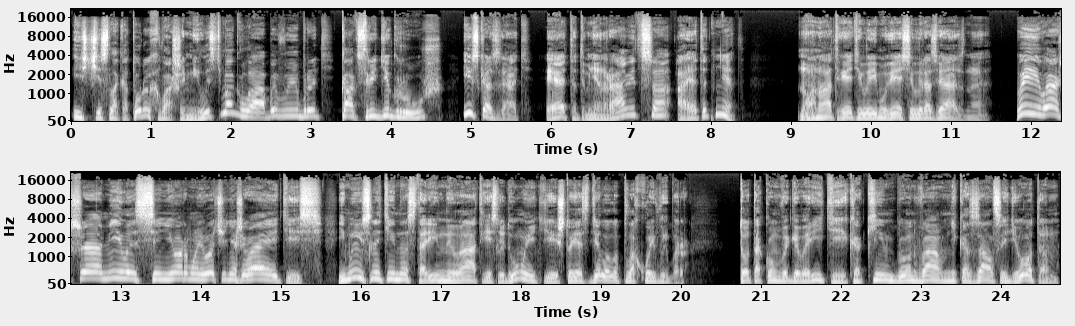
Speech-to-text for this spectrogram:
из числа которых ваша милость могла бы выбрать, как среди груш, и сказать «этот мне нравится, а этот нет». Но она ответила ему весело и развязно. «Вы, ваша милость, сеньор мой, очень ошибаетесь и мыслите на старинный лад, если думаете, что я сделала плохой выбор» то таком вы говорите, каким бы он вам ни казался идиотом,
